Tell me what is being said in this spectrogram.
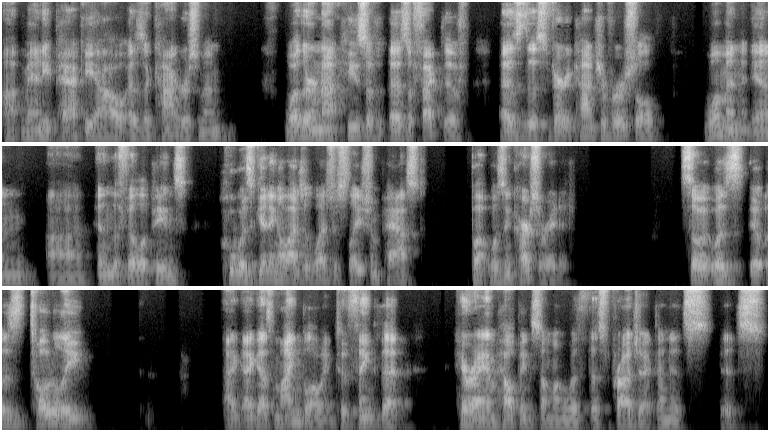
uh, manny pacquiao as a congressman whether or not he's a, as effective as this very controversial woman in uh, in the philippines who was getting a lot of legislation passed but was incarcerated. So it was it was totally i, I guess mind-blowing to think that here i am helping someone with this project and it's it's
